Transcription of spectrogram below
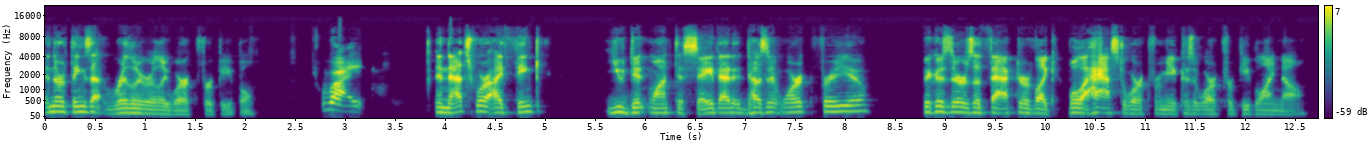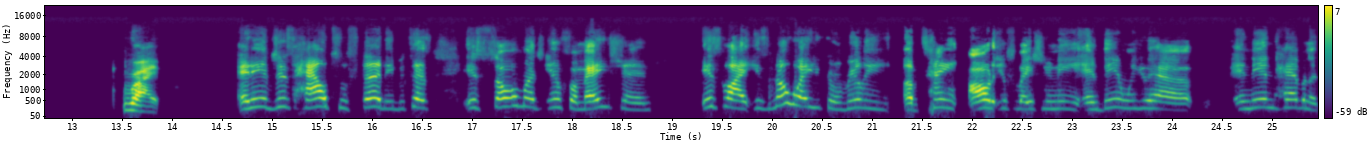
and there are things that really, really work for people. Right. And that's where I think you didn't want to say that it doesn't work for you because there's a factor of like, well, it has to work for me because it worked for people I know. Right. And then just how to study because it's so much information. It's like it's no way you can really obtain all the information you need. And then when you have and then having a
